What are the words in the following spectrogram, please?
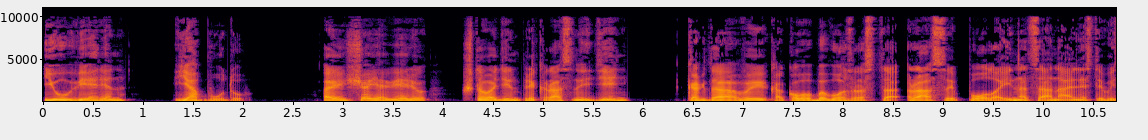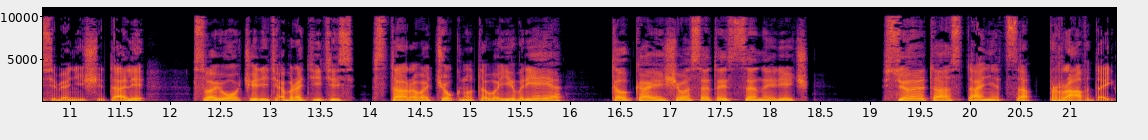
И уверен, я буду. А еще я верю, что в один прекрасный день, когда вы, какого бы возраста, расы, пола и национальности вы себя не считали, в свою очередь обратитесь в старого чокнутого еврея, толкающего с этой сцены речь, все это останется правдой.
